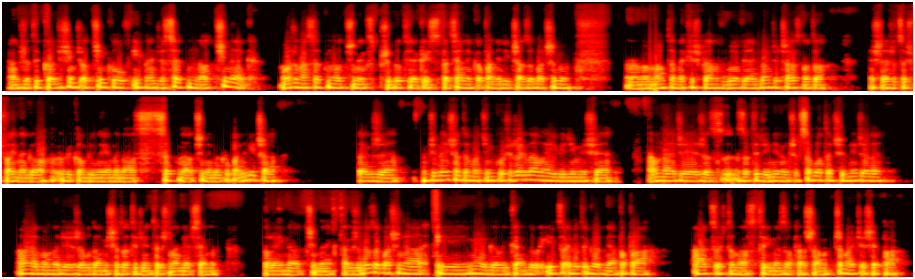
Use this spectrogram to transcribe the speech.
Także tylko 10 odcinków i będzie setny odcinek. Może na setny odcinek przygotuję jakieś specjalne kopanie licza, zobaczymy. Mam- Mam tam jakiś plan w głowie, jak będzie czas, no to myślę, że coś fajnego wykombinujemy na setny odcinek o kopaniu licza. Także w 90 odcinku się żegnamy i widzimy się. Mam nadzieję, że za tydzień, nie wiem czy w sobotę, czy w niedzielę, ale mam nadzieję, że uda mi się za tydzień też nagrać ten kolejny odcinek. Także do zobaczenia i miłego weekendu i całego tygodnia. Pa, pa. A jak coś to na streamy zapraszam. Trzymajcie się, pa.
